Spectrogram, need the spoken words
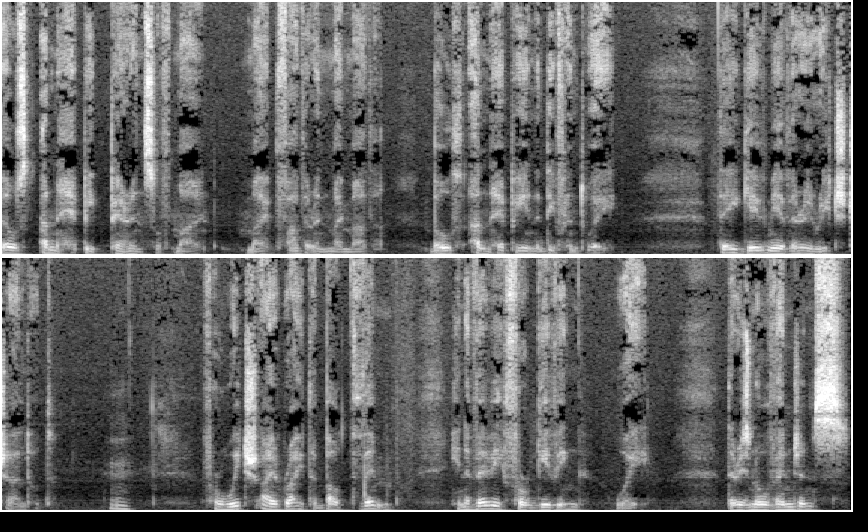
Those unhappy parents of mine, my father and my mother, both unhappy in a different way, they gave me a very rich childhood, mm. for which I write about them in a very forgiving way. There is no vengeance,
